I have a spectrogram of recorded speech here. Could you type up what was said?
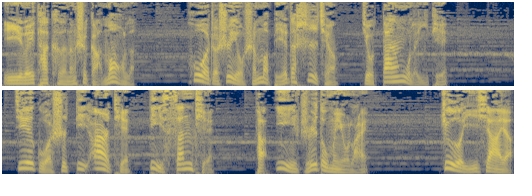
以为他可能是感冒了，或者是有什么别的事情，就耽误了一天。结果是第二天、第三天，他一直都没有来。这一下呀，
